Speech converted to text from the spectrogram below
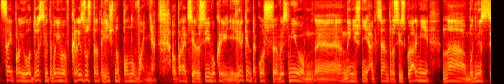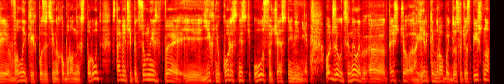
цей про його досвід виявив кризу стратегічного планування операції Росії в Україні. Гіркін також висміював е, нинішній акцент російської армії на будівництві великих позиційних оборонних споруд, ставлячи під сумнів е, їхню корисність у сучасній війні. Отже, оцінили е, те, що Гіркін робить досить успішно,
